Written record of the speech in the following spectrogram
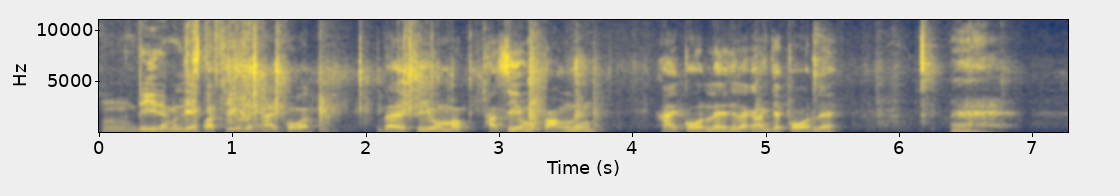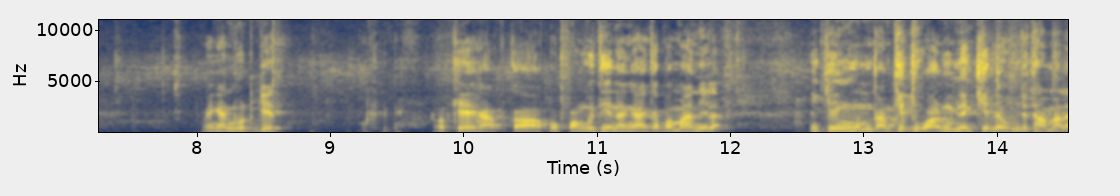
อืมดีนะมันเลี้ยงผัดซีอิ๊วเลยหายโกรธได้ซีอิ๊วมาผัดซีอิ๊วมากล่องนึงหายโกรธเลยที่แรกกำลังจะโกรธเลยไม่งั้นหงุดหงิด โอเคครับก็ปกป้องพื้นที่หน้างานก็ประมาณนี้แหละจริงๆผมทำคลิปทุกวันผมยังคิดเลยผมจะทำอะไร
